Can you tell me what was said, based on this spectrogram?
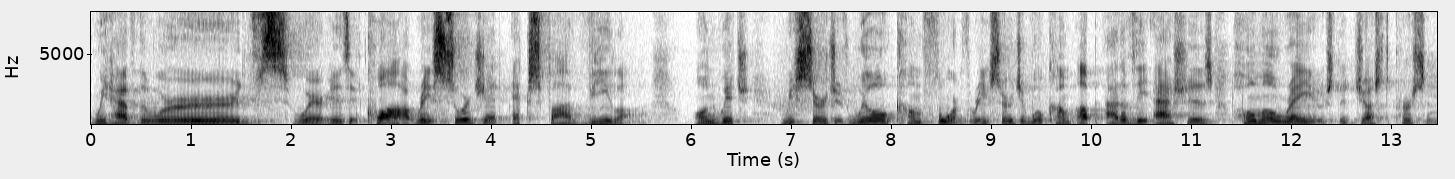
we have the words, where is it? Qua resurget ex favilla, on which resurgit will come forth. Resurgit will come up out of the ashes, homo reus, the just person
